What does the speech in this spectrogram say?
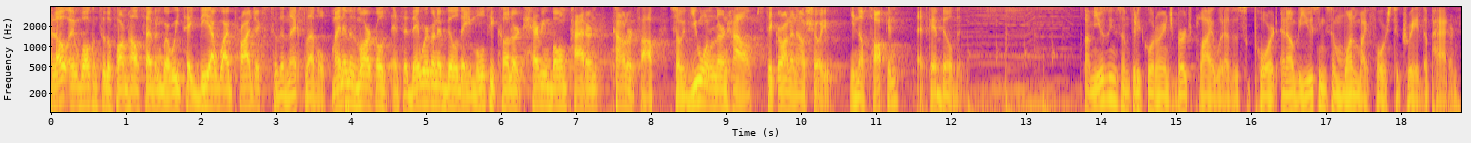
Hello and welcome to the Farmhouse Heaven where we take DIY projects to the next level. My name is Marcos and today we're going to build a multicolored herringbone pattern countertop. So if you want to learn how, stick around and I'll show you. Enough talking, let's get building. I'm using some 3 quarter inch birch plywood as a support and I'll be using some 1x4s to create the pattern.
